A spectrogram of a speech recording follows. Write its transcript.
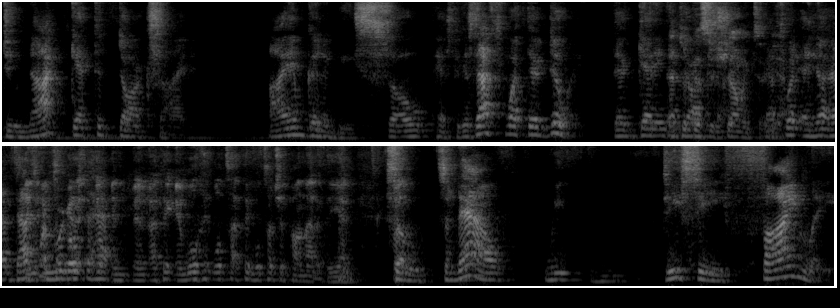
do not get to Darkseid, I am gonna be so pissed because that's what they're doing. They're getting That's to what Dark this is Side. showing to. That's yeah. what, and that- that's and, and what's we're supposed gonna, to happen. And, and I think, and we'll, we'll, t- I think we'll touch upon that at the end. So so now we DC finally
